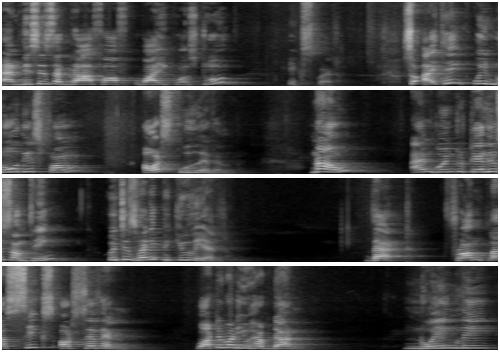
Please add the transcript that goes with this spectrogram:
And this is the graph of y equals to x square. So I think we know this from our school level. Now I am going to tell you something which is very peculiar that from class 6 or 7 whatever you have done knowingly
